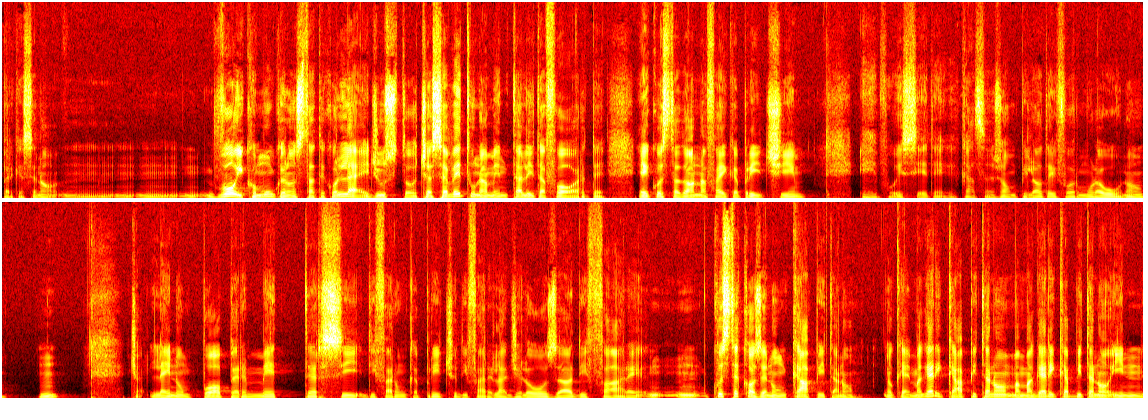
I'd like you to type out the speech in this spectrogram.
perché se no mm, voi comunque non state con lei, giusto? Cioè se avete una mentalità forte e questa donna fa i capricci e voi siete, cazzo ne so, un pilota di Formula 1, hm? cioè lei non può permettersi di fare un capriccio, di fare la gelosa, di fare... Mm, mm, queste cose non capitano, ok? Magari capitano, ma magari capitano in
